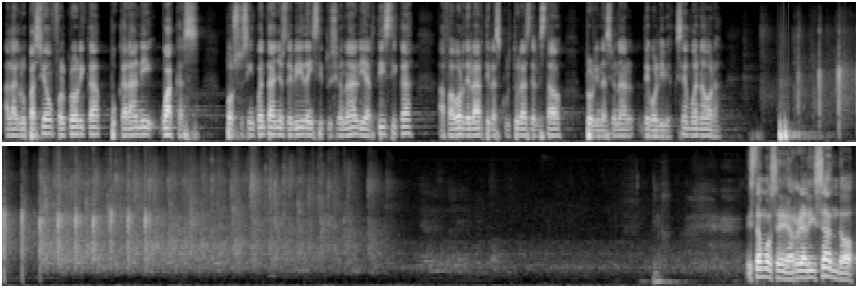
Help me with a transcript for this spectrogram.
a la agrupación folclórica Pucarani Huacas por sus 50 años de vida institucional y artística a favor del arte y las culturas del Estado Plurinacional de Bolivia. Que sea en buena hora. Estamos eh, realizando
